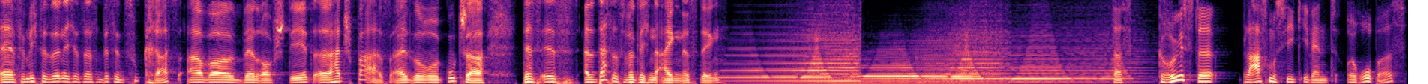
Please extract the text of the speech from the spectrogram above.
Äh, für mich persönlich ist das ein bisschen zu krass, aber wer drauf steht, äh, hat Spaß. Also Gutscha, das ist, also das ist wirklich ein eigenes Ding. Das größte Blasmusik-Event Europas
